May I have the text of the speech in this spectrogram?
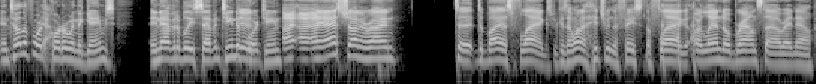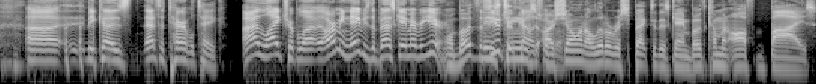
Until the fourth Yeah. quarter, when the game's inevitably 17 to Dude, 14. I, I I asked Sean and Ryan to to buy us flags because I want to hit you in the face with the flag, Orlando Brown style, right now, uh, because that's a terrible take. I like triple O- Army Navy's the best game every year. Well, both the these future of teams college are showing a little respect to this game, both coming off buys,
